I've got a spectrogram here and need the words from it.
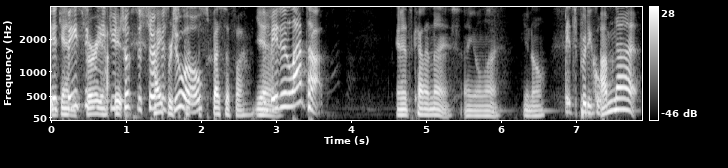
dude, it's basically if you hy- took the Surface Duo specify, yeah, made it a laptop. And it's kind of nice. I ain't gonna lie. You know. It's pretty cool. I'm not.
